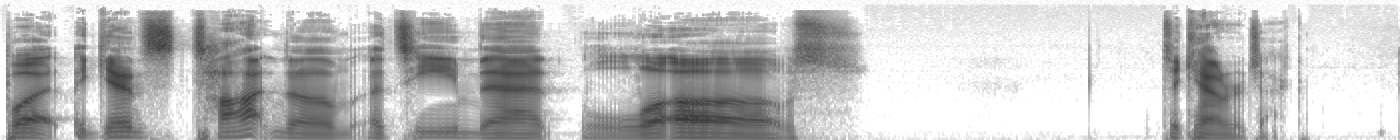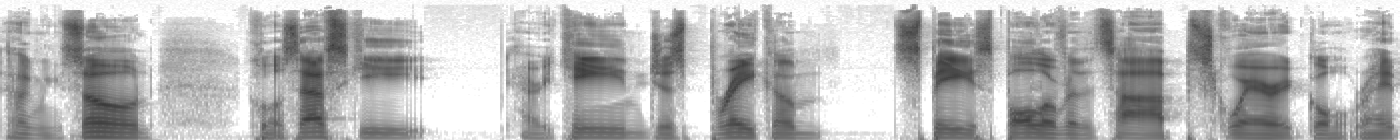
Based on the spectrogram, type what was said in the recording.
But against Tottenham, a team that loves to counterattack. Heung-min Son, Kulusevski, Harry Kane, just break them, space, ball over the top, square it, goal, right?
